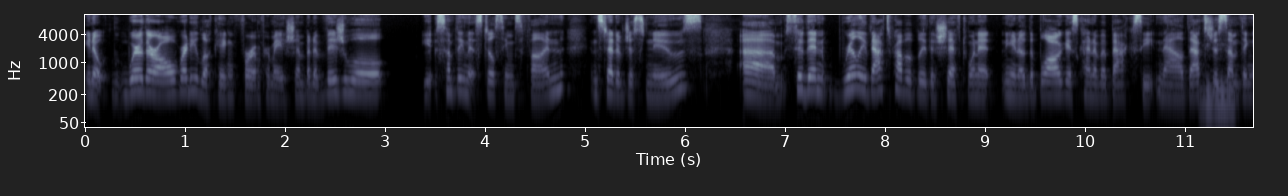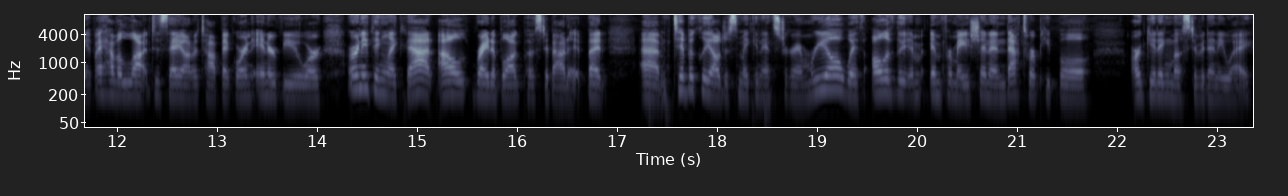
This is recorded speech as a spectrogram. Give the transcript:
you know, where they're already looking for information, but a visual something that still seems fun instead of just news. Um, so then, really, that's probably the shift when it, you know, the blog is kind of a backseat now. That's just something. If I have a lot to say on a topic or an interview or or anything like that, I'll write a blog post about it. But um, typically, I'll just make an Instagram reel with all of the Im- information, and that's where people are getting most of it anyway.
